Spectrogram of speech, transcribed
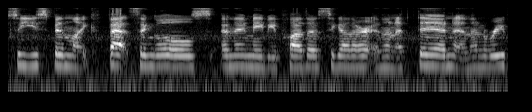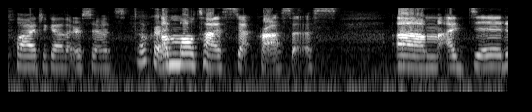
So you spin like fat singles and then maybe ply those together and then a thin and then reply together. So it's Okay. a multi-step process. Um, I did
